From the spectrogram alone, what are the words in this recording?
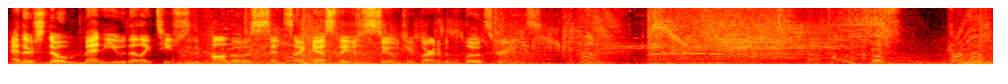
And there's no menu that like teaches you the combos since I guess they just assumed you'd learn them in the load screens. Whoops.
